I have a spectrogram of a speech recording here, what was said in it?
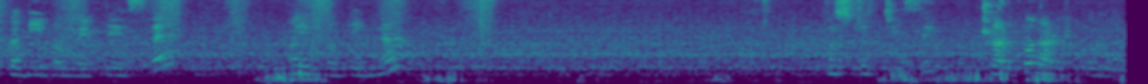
ఒక దీపం పెట్టేస్తే అయిపోతుంది ఇంకా ఫస్ట్ వచ్చేసి కడుపు కడుపుకుందాం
